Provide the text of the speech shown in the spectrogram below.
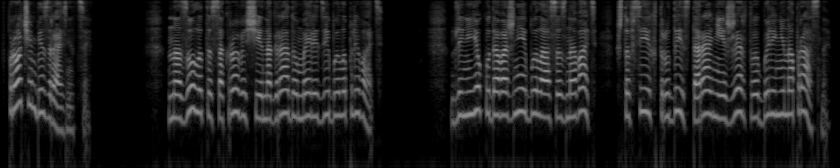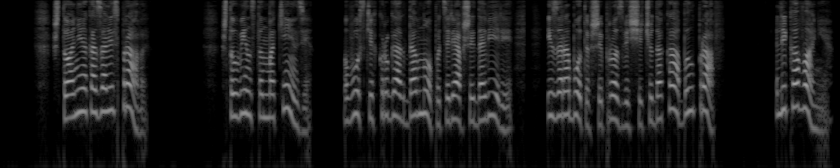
Впрочем, без разницы. На золото, сокровища и награду Мэри Ди было плевать. Для нее куда важнее было осознавать, что все их труды, старания и жертвы были не напрасны, что они оказались правы, что Уинстон Маккензи, в узких кругах давно потерявший доверие и заработавший прозвище чудака, был прав. Ликование.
